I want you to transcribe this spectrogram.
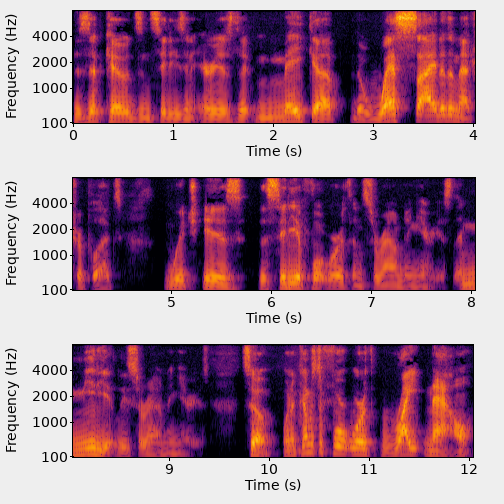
the zip codes and cities and areas that make up the west side of the Metroplex, which is the city of Fort Worth and surrounding areas, immediately surrounding areas. So when it comes to Fort Worth right now,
